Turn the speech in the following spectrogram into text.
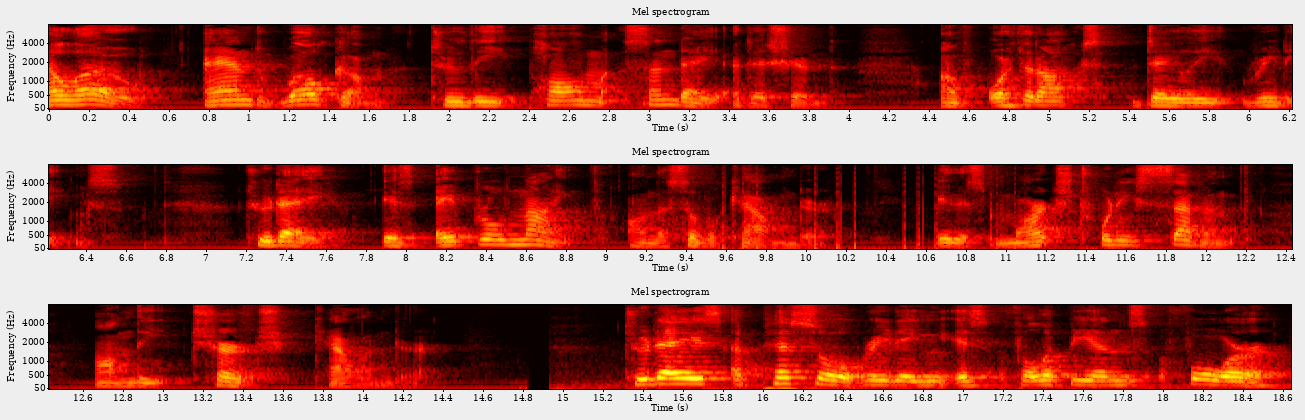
Hello, and welcome to the Palm Sunday edition of Orthodox Daily Readings. Today is April 9th on the civil calendar. It is March 27th on the church calendar. Today's epistle reading is Philippians 4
